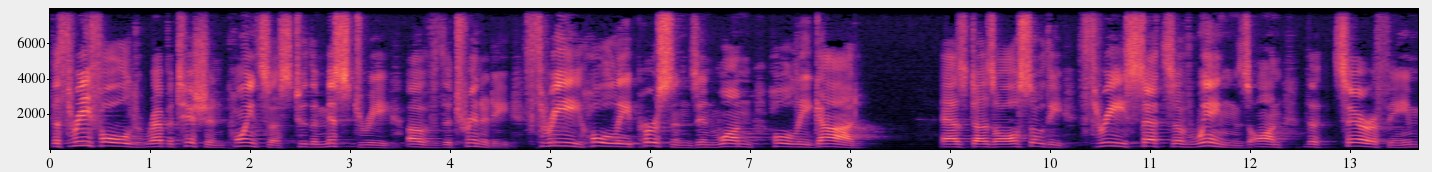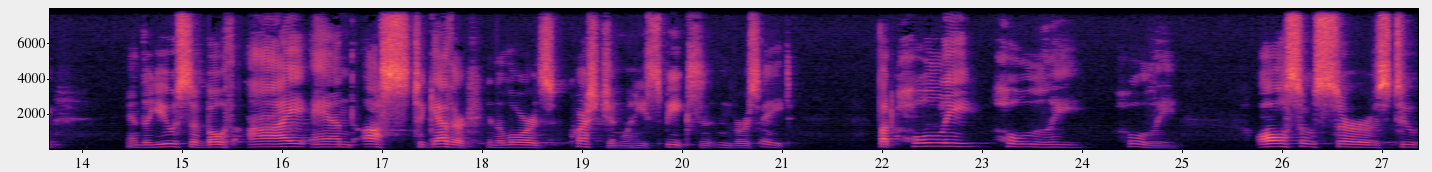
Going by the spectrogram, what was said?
The threefold repetition points us to the mystery of the Trinity, three holy persons in one holy God, as does also the three sets of wings on the seraphim and the use of both I and us together in the Lord's question when he speaks in verse 8. But holy, holy, holy also serves to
